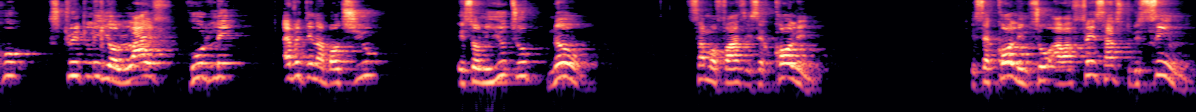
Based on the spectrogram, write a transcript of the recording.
who, strictly your life, goodly, everything about you is on YouTube? No. Some of us, it's a calling. It's a calling. So our face has to be seen.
